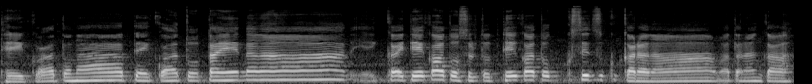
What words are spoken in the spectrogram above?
テイクアウトなーテイクアウト大変だなー一回テイクアウトするとテイクアウト癖づくからなーまたなんか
